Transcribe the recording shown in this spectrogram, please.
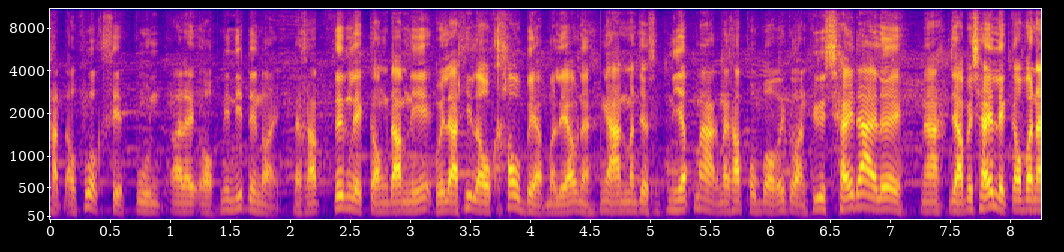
ขัดเอาพวกเศษปูนอะไรออกนิดๆหน่อยๆนะครับซึ่งเหล็กกล่องดำนี้เวลาที่เราเข้าแบบมาแล้วนะงานมันจะเนียบมากนะครับผมบอกไว้ก่อนคือใช้ได้เลยนะอย่าไปใช้เหล็กกาวไน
